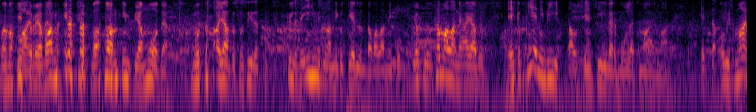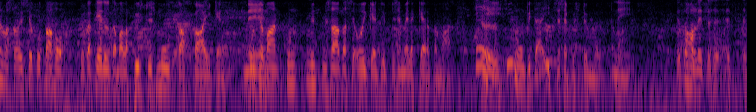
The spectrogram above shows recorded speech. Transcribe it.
maailman historian van, vanhimpia muotoja. Mutta ajatus on siitä, että kyllä se ihmisellä on niin kuin tietyllä tavalla niin kuin joku samanlainen ajatus, ehkä pieni viittaus siihen Silver Bullet-maailmaan että olisi maailmassa olisi joku taho, joka tietyllä tavalla pystyisi muuttaa kaiken, niin. kun, se vaan, kun nyt me saataisiin se oikea tyyppi se meille kertomaan. Kyllä. Ei, sinun pitää itse se pystyä muuttamaan. Niin. Ja tuohon liittyy se, että et,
